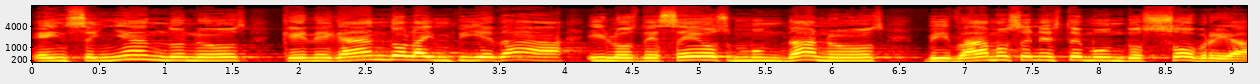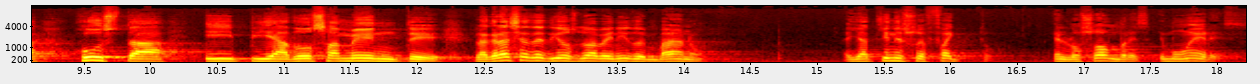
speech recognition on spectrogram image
enseñándonos que negando la impiedad y los deseos mundanos, vivamos en este mundo sobria, justa y piadosamente. La gracia de Dios no ha venido en vano. Ella tiene su efecto en los hombres y mujeres.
